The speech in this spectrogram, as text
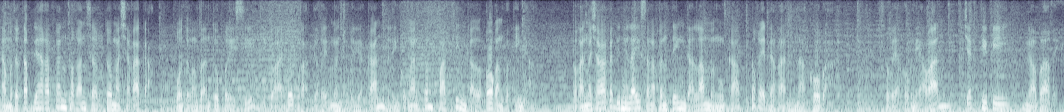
Namun tetap diharapkan peran serta masyarakat untuk membantu polisi jika ada gerak-gerik mencurigakan di lingkungan tempat tinggal orang ketinggal. Peran masyarakat dinilai sangat penting dalam mengungkap peredaran narkoba. Surya Kurniawan, Cek TV, Ngabari.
